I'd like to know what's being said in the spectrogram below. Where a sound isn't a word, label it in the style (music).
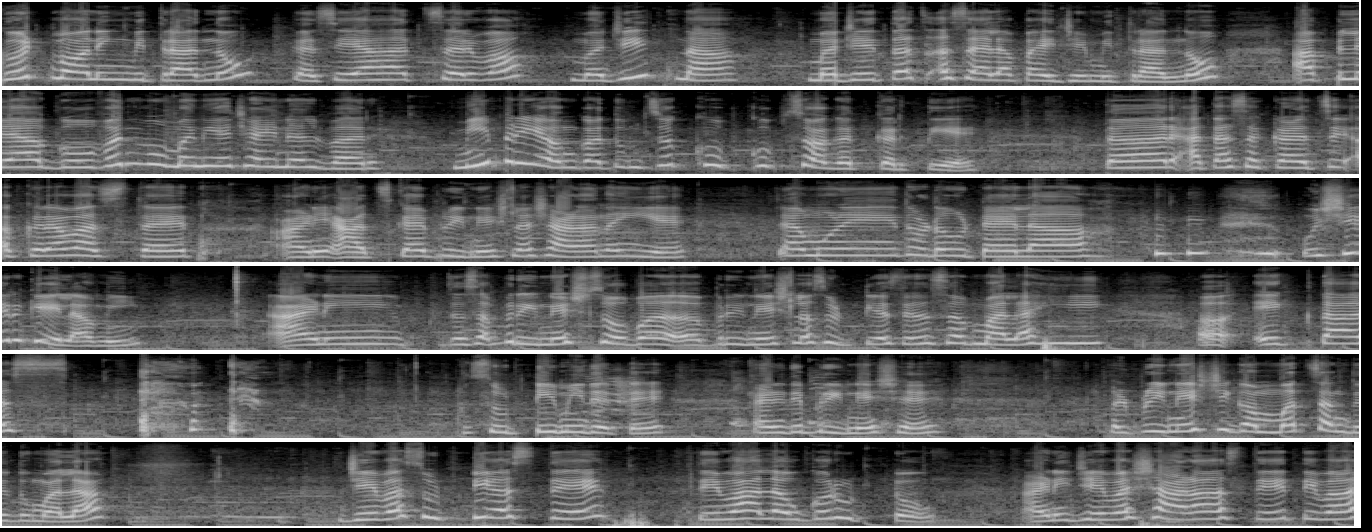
Good morning मित्रांनो. कसे आहात सर्व? मजेत ना? मजेतच असायला पाहिजे मित्रांनो. आपल्या गोवन वुमन या चॅनलवर मी प्रियंका तुमचं खूप खूप स्वागत करते तर आता सकाळचे अकरा वाजत आहेत आणि आज काय प्रिनेशला शाळा नाही आहे त्यामुळे थोडं उठायला (laughs) उशीर केला मी. आणि जसं प्रिनेश सोबत प्रिनेशला सुट्टी असते तसं मलाही एक तास सुट्टी मी देते आणि ते प्रिनेश आहे. पण प्रिनेशची गंमत सांगते तुम्हाला. जेव्हा सुट्टी असते तेव्हा लवकर उठतो. आणि जेव्हा शाळा असते तेव्हा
